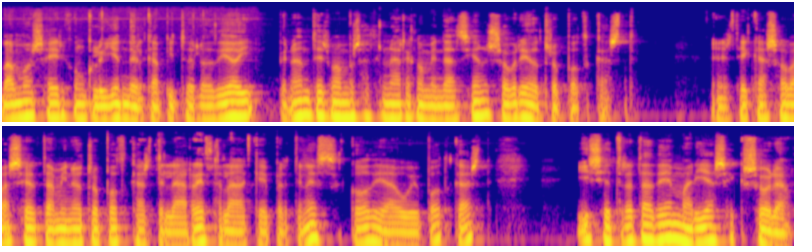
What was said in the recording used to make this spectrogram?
Vamos a ir concluyendo el capítulo de hoy, pero antes vamos a hacer una recomendación sobre otro podcast. En este caso va a ser también otro podcast de la red a la que pertenezco, de AV Podcast, y se trata de María Sexora,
